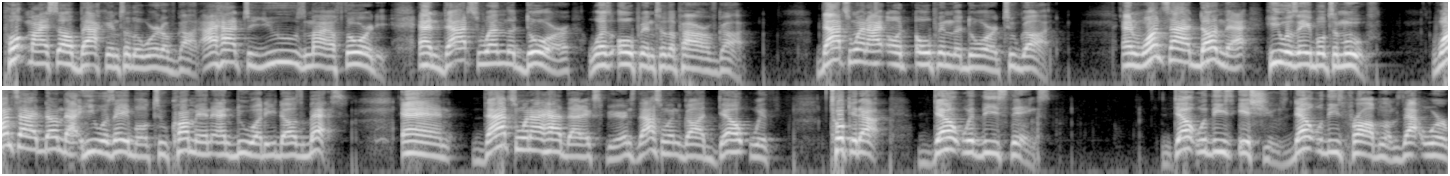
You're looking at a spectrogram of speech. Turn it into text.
put myself back into the word of God. I had to use my authority. And that's when the door was open to the power of God. That's when I opened the door to God. And once I had done that, he was able to move. Once I had done that, he was able to come in and do what he does best. And that's when I had that experience. That's when God dealt with, took it out, dealt with these things dealt with these issues, dealt with these problems that were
